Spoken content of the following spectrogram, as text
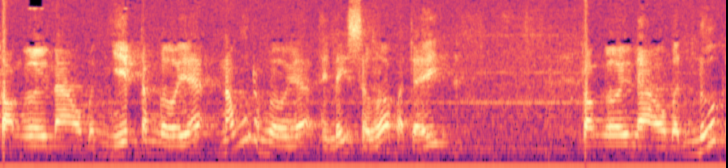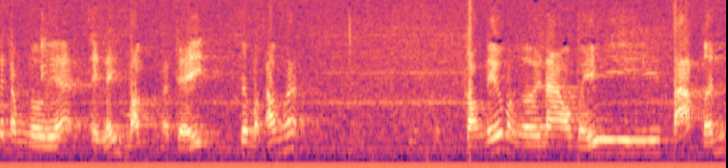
Còn người nào bệnh nhiệt trong người á nóng trong người á thì lấy sữa mà trị. Còn người nào bệnh nước ở trong người á thì lấy mật mà trị. Cái mật ong á còn nếu mà người nào bị tạp bệnh,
